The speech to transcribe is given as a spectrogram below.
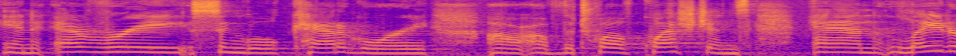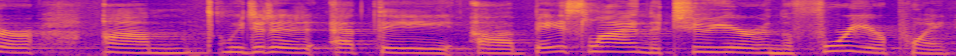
in every single category uh, of the 12 questions. And later, um, we did it at the uh, baseline, the two year, and the four year point.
